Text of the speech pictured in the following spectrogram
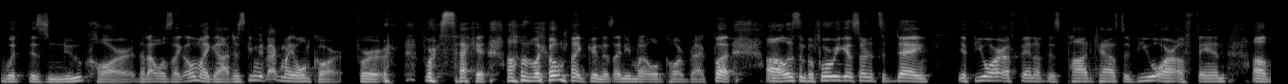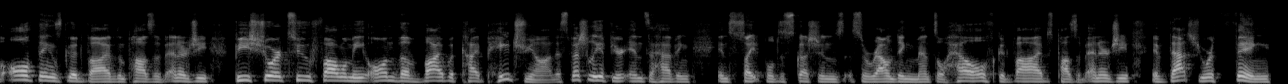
with this new car that I was like, oh my god, just give me back my old car for for a second. I was like, oh my goodness, I need my old car back. But uh, listen, before we get started today, if you are a fan of this podcast, if you are a fan of all things good vibes and positive energy, be sure to follow me on the Vibe with Ky Patreon, especially if you're into having insightful discussions surrounding mental health, good vibes, positive energy. If that's your thing,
